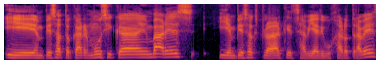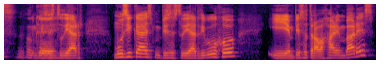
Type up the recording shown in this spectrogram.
Y empiezo a tocar música en bares y empiezo a explorar que sabía dibujar otra vez. Empiezo a estudiar música, empiezo a estudiar dibujo y empiezo a trabajar en bares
